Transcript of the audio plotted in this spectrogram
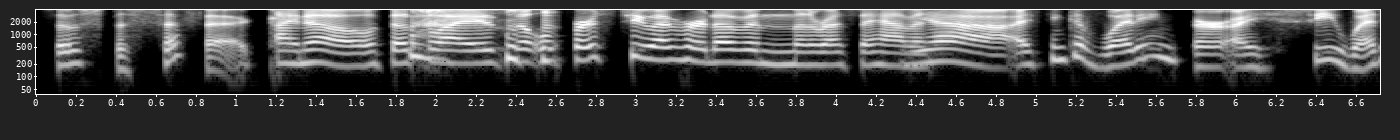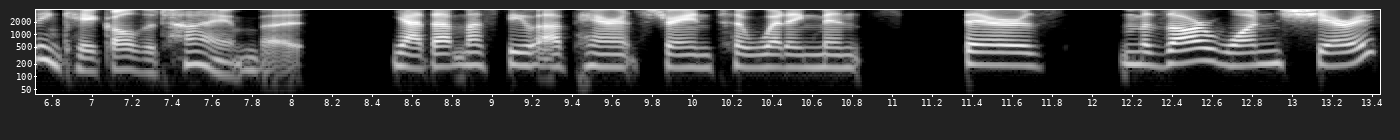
So specific. I know. That's why the first two I've heard of and the rest I haven't. Yeah. I think of wedding or I see wedding cake all the time, but Yeah, that must be a parent strain to wedding mints. There's Mazar-i-Sharif.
